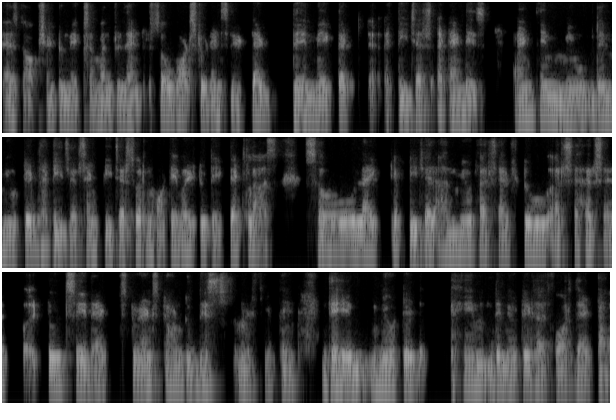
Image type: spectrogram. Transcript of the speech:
has the option to make someone presenter. So what students did that they make the uh, teachers attendees and they mute they muted the teachers and teachers were not able to take that class. So like if teacher unmute herself to hers- herself uh, to say that students don't do this mischief thing they muted him they muted her for that time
